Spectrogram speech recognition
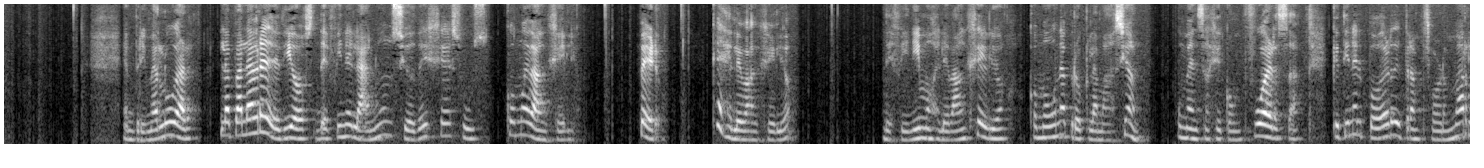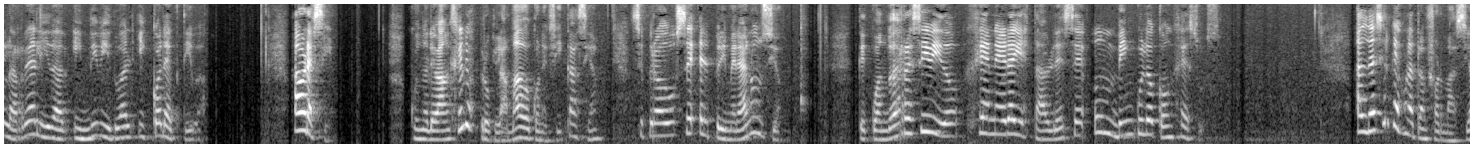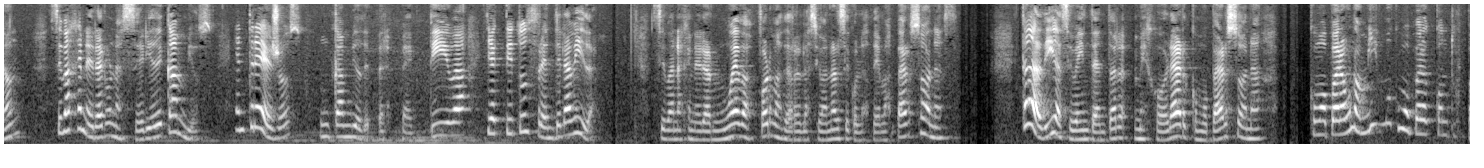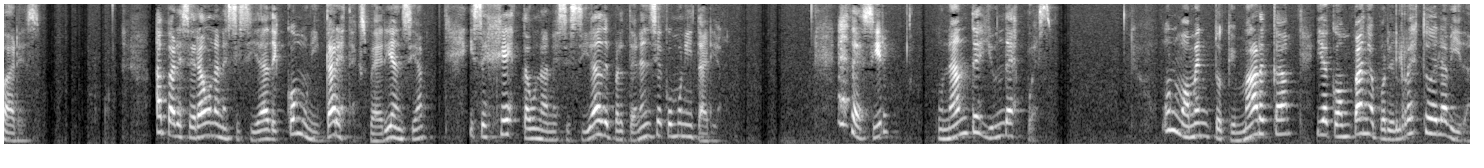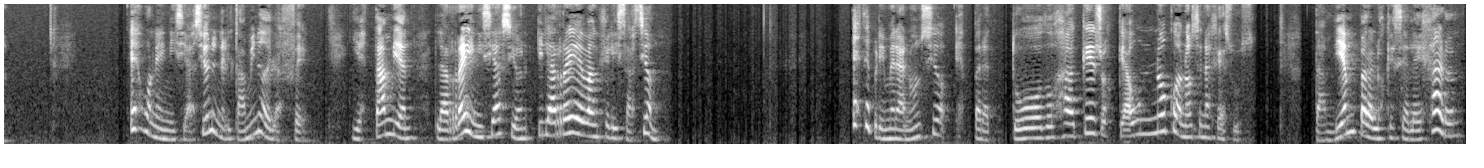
En primer lugar, la palabra de Dios define el anuncio de Jesús como Evangelio. Pero, ¿qué es el Evangelio? Definimos el Evangelio como una proclamación, un mensaje con fuerza que tiene el poder de transformar la realidad individual y colectiva. Ahora sí, cuando el Evangelio es proclamado con eficacia, se produce el primer anuncio, que cuando es recibido genera y establece un vínculo con Jesús. Al decir que es una transformación, se va a generar una serie de cambios, entre ellos un cambio de perspectiva y actitud frente a la vida. Se van a generar nuevas formas de relacionarse con las demás personas. Cada día se va a intentar mejorar como persona, como para uno mismo como para con tus pares. Aparecerá una necesidad de comunicar esta experiencia y se gesta una necesidad de pertenencia comunitaria. Es decir, un antes y un después un momento que marca y acompaña por el resto de la vida. Es una iniciación en el camino de la fe y es también la reiniciación y la reevangelización. Este primer anuncio es para todos aquellos que aún no conocen a Jesús, también para los que se alejaron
